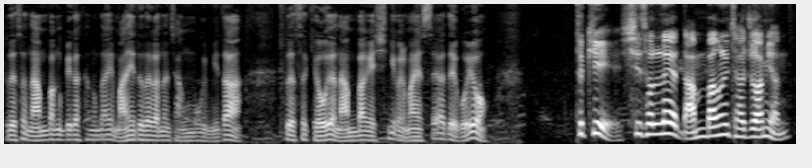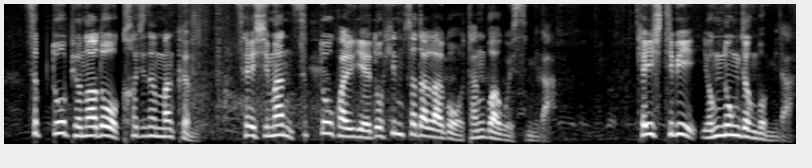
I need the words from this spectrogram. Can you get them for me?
그래서 난방비가 상당히 많이 들어가는 작목입니다. 그래서 겨울에 난방에 신경을 많이 써야 되고요. 특히 시설 내 난방을 자주 하면 습도 변화도 커지는 만큼 세심한 습도 관리에도 힘써달라고 당부하고 있습니다. KCTV 영농정보입니다.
